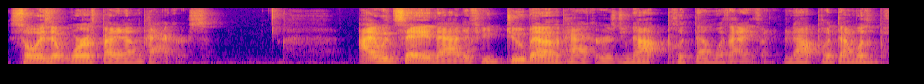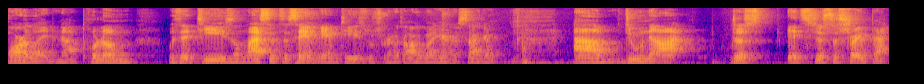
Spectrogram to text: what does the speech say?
So is it worth betting on the Packers? I would say that if you do bet on the Packers, do not put them with anything. Do not put them with a parlay. Do not put them with a tease, unless it's the same game tease, which we're going to talk about here in a second. Um, do not just, it's just a straight bet.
